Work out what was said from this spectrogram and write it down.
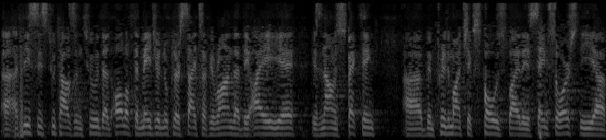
uh, at least since 2002, that all of the major nuclear sites of Iran that the IAEA is now inspecting uh, have been pretty much exposed by the same source, the,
